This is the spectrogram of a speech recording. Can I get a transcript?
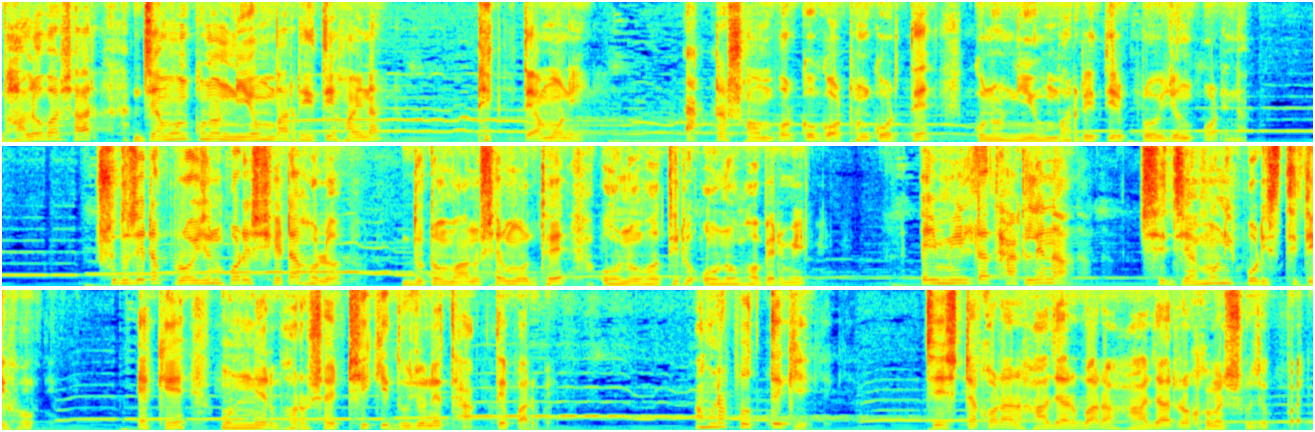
ভালোবাসার যেমন কোনো নিয়ম বা রীতি হয় না, ঠিক তেমনই একটা সম্পর্ক গঠন করতে কোনো নিয়ম বা রীতির প্রয়োজন পড়ে না। শুধু যেটা প্রয়োজন পড়ে সেটা হলো দুটো মানুষের মধ্যে অনুভূতির অনুভবের মিল। এই মিলটা থাকলে না, সে যেমনই পরিস্থিতি হোক, একে অন্যের ভরসায় ঠিকই দুজনে থাকতে পারবে। আমরা প্রত্যেকে চেষ্টা করার হাজার বার হাজার রকমের সুযোগ পাই।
